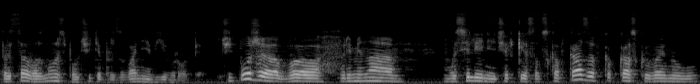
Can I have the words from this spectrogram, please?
представил возможность получить образование в Европе. Чуть позже, в времена выселение черкесов с Кавказа в Кавказскую войну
